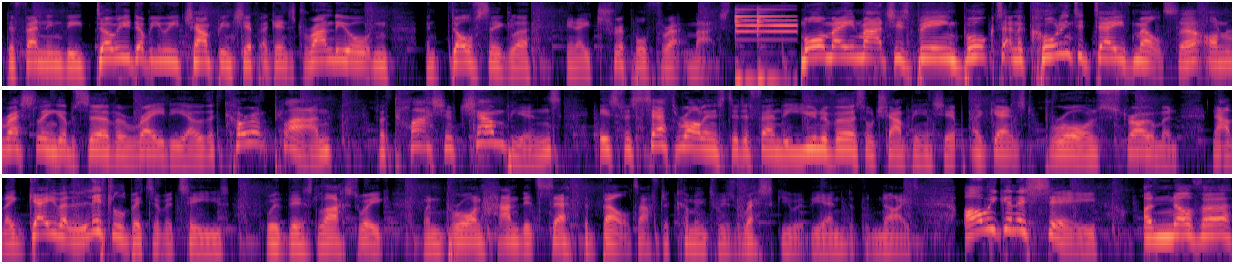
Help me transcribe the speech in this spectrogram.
defending the WWE Championship against Randy Orton and Dolph Ziggler in a triple threat match. More main matches being booked, and according to Dave Meltzer on Wrestling Observer Radio, the current plan for Clash of Champions is for Seth Rollins to defend the Universal Championship against Braun Strowman. Now, they gave a little bit of a tease with this last week when Braun handed Seth the belt after coming to his rescue at the end of the night. Are we going to see another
